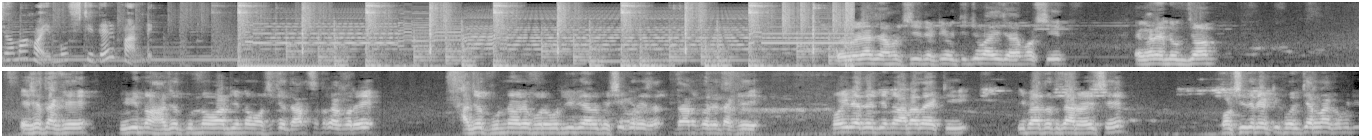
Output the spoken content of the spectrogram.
জমা হয় মসজিদের ফান্ডে জামে মসজিদ একটি ঐতিহ্যবাহী জামা মসজিদ। এখানে লোকজন এসে থাকে বিভিন্ন হাজত পূর্ণ হওয়ার জন্য মসজিদে দান সদকা করে, হাজত পূর্ণ হলে পরবর্তীতে আরও বেশি করে দান করে থাকে মহিলাদের জন্য আলাদা একটি ইবাদতগাহ রয়েছে। মসজিদের একটি পরিচালনা কমিটি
